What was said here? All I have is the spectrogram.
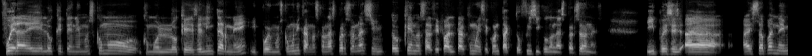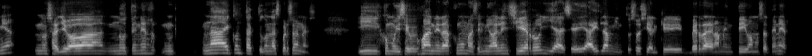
Fuera de lo que tenemos como, como lo que es el Internet y podemos comunicarnos con las personas, siento que nos hace falta como ese contacto físico con las personas. Y pues a, a esta pandemia nos ha llevado a no tener nada de contacto con las personas. Y como dice Juan, era como más el miedo al encierro y a ese aislamiento social que verdaderamente íbamos a tener.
